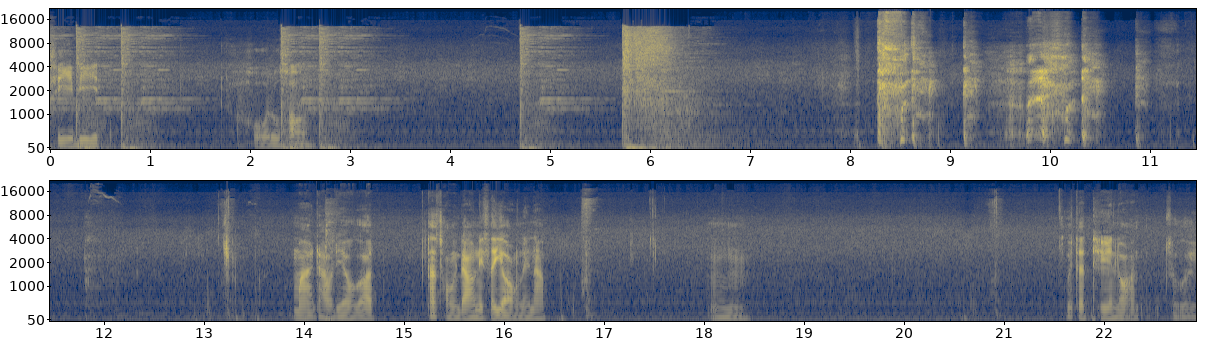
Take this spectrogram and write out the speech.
ซีบีดโอ้โหดูของ ม้าดาวเดียวก็ ถ้าสองดาวนี่สยองเลยนะครับ อืมเฮ้ยแต่เทนเราอันเฮ้ย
